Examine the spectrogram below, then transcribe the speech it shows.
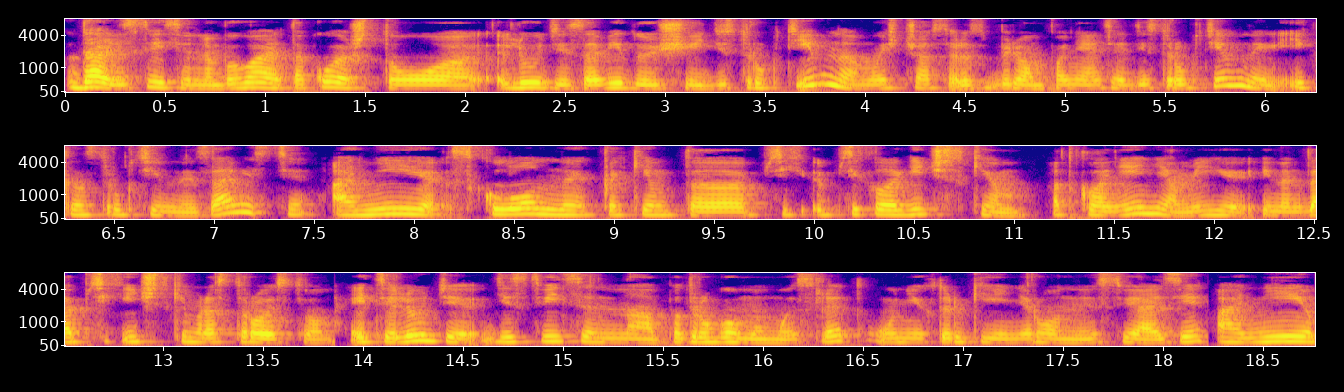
Да, действительно, бывает такое, что люди, завидующие деструктивно, мы сейчас разберем понятие деструктивной и конструктивной зависти, они склонны к каким-то псих- психологическим отклонениям и иногда психическим расстройствам. Эти люди действительно по-другому мыслят, у них другие нейронные связи, они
